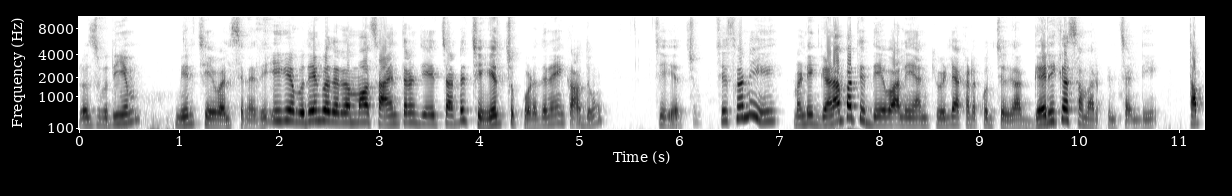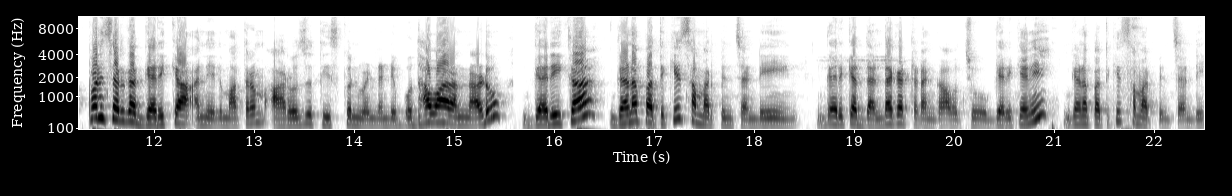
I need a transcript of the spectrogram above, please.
ఈరోజు ఉదయం మీరు చేయవలసినది. ఇక ఉదయం కుదరదమ్మా సాయంత్రం చేయొచ్చు అంటే చేయొచ్చు కూడదనే కాదు. చేయొచ్చు. చేసుకొని మళ్ళీ గణపతి దేవాలయానికి వెళ్ళి అక్కడ కొంచెం గరిక సమర్పించండి. తప్పనిసరిగా గరిక అనేది మాత్రం ఆ రోజు తీసుకొని వెళ్ళండి. బుధవారం నాడు గరిక గణపతికి సమర్పించండి. గరిక దండ కట్టడం కావచ్చు గరికని గణపతికి సమర్పించండి.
